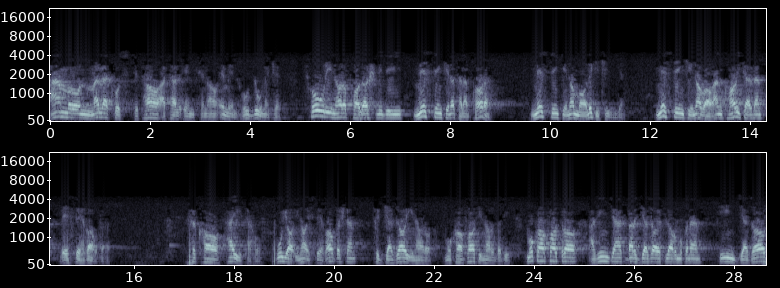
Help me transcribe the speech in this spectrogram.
امر ملک استطاعت الامتناع منه دونکه طور اینها را پاداش می‌دهی مثل اینکه اینا طلبکارن مثل اینکه اینا مالک چیزی مثل اینکه اینا واقعا کاری کردن و استحقاق دارن. فکافیته گویا اینها استحقاق داشتن تو جزای اینها رو مکافات اینها رو دادی. مکافات را از این جهت بر جزا اطلاق می‌کنن که این جزا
